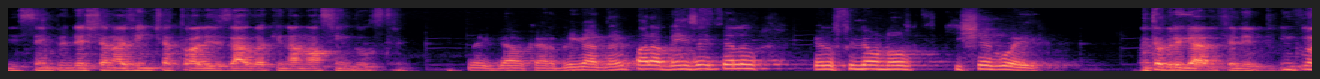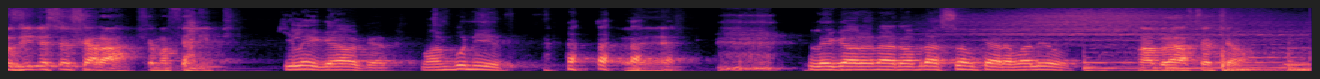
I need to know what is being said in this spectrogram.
e sempre deixando a gente atualizado aqui na nossa indústria. Legal, cara. Obrigadão e parabéns aí pelo, pelo filhão novo que chegou aí. Muito obrigado, Felipe. Inclusive é seu xará, chama Felipe. que legal, cara. Nome bonito. É. legal, Leonardo. Um abração, cara. Valeu. Um abraço. Tchau, tchau.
